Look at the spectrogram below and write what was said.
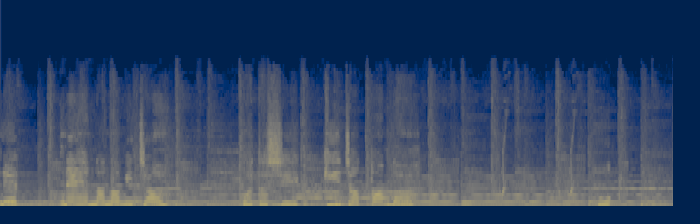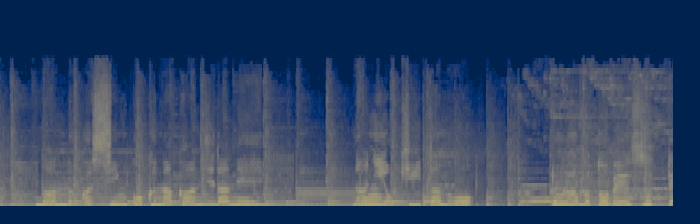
ねねえななみちゃん。私聞いちゃったんだ。おなんだか深刻な感じだね。何を聞いたの？ドラムとベースって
